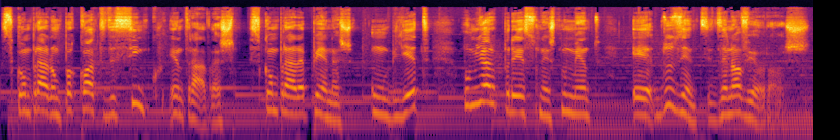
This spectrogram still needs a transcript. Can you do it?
se comprar um pacote de 5 entradas. Se comprar apenas um bilhete, o melhor preço neste momento é 219 euros.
